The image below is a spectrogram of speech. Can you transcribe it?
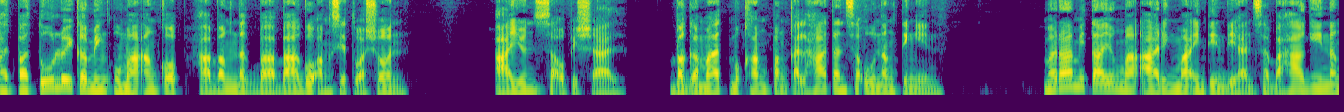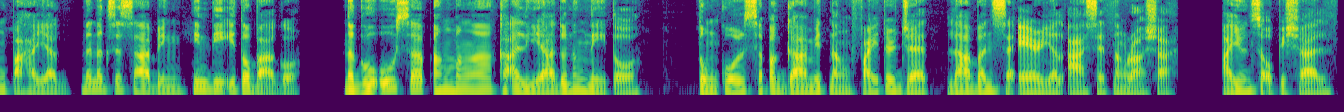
At patuloy kaming umaangkop habang nagbabago ang sitwasyon. Ayon sa opisyal. Bagamat mukhang pangkalahatan sa unang tingin, marami tayong maaring maintindihan sa bahagi ng pahayag na nagsasabing hindi ito bago. Nag-uusap ang mga kaalyado ng NATO tungkol sa paggamit ng fighter jet laban sa aerial asset ng Russia. Ayon sa opisyal,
